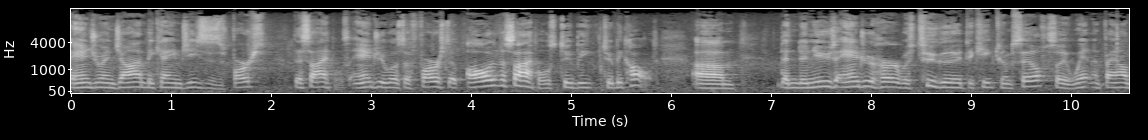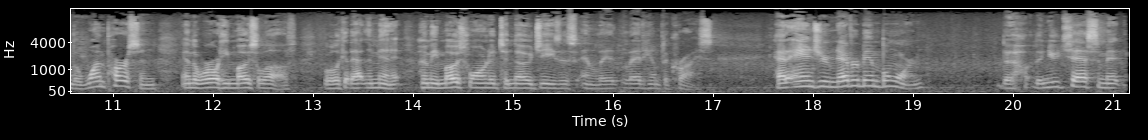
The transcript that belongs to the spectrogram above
Andrew and John became Jesus' first disciples. Andrew was the first of all the disciples to be, to be called. Um, the, the news Andrew heard was too good to keep to himself, so he went and found the one person in the world he most loved. We'll look at that in a minute, whom he most wanted to know Jesus and led, led him to Christ. Had Andrew never been born, the, the New Testament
